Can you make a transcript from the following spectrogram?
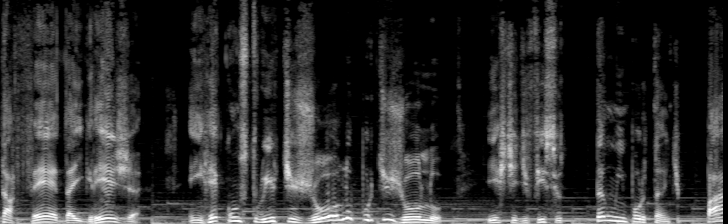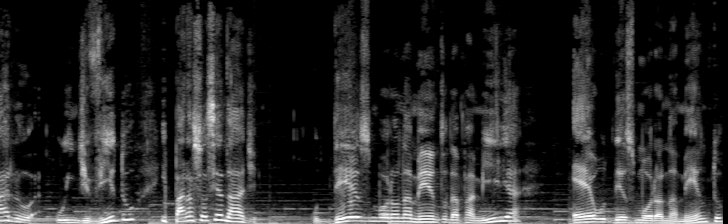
da fé da igreja em reconstruir tijolo por tijolo este edifício tão importante para o indivíduo e para a sociedade. O desmoronamento da família é o desmoronamento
